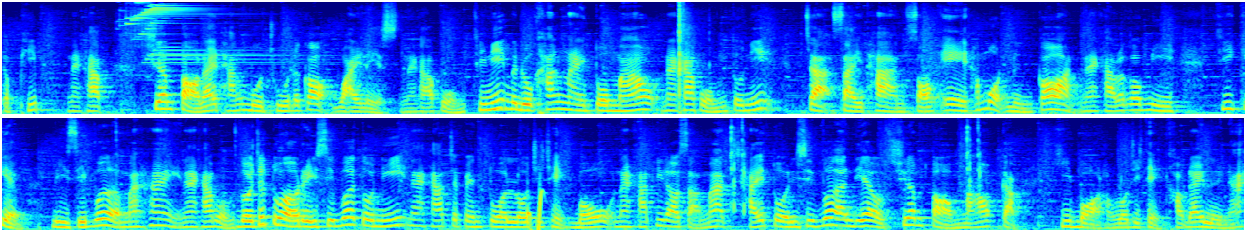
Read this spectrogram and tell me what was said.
กระพริบนะครับเชื่อมต่อได้ทั้งบลูทูธแล้วก็ไวเลสนะครับผมทีนี้มาดูข้างในตัวเมาส์นะครับผมตัวนี้จะใส่ฐาน 2A ทั้งหมด 1 ก้อนนะครับแล้วก็มีที่เก็บ receiver มาให้นะครับผมโดยเจ้าตัว receiver ตัวนี้นะครับจะเป็นตัว Logitech Bolt นะครับที่เราสามารถใช้ตัว receiver อันเดียว เชื่อมต่อเมาส์กับคีย์บอร์ดของ Logitech เขาได้เลยนะ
